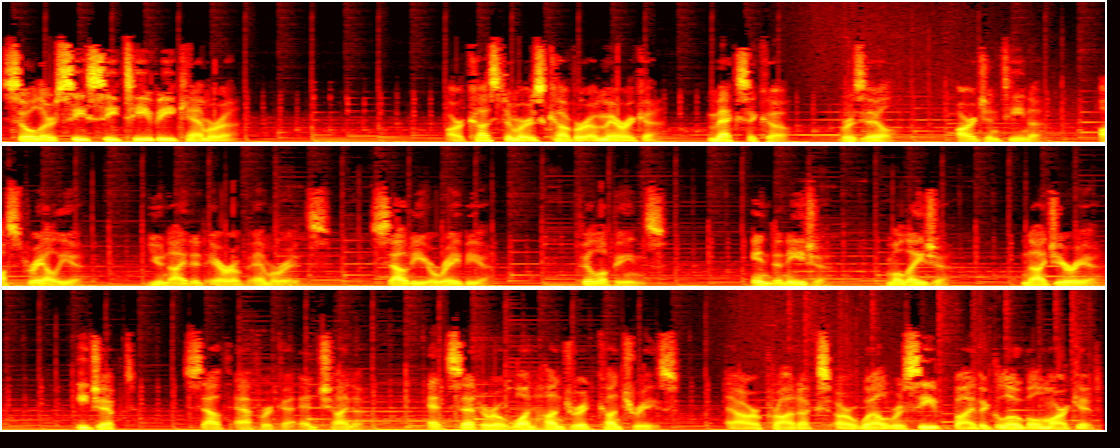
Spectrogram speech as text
Solar CCTV camera. Our customers cover America, Mexico, Brazil, Argentina, Australia, United Arab Emirates, Saudi Arabia, Philippines, Indonesia, Malaysia, Nigeria, Egypt, South Africa and China etc. 100 countries, our products are well received by the global market.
